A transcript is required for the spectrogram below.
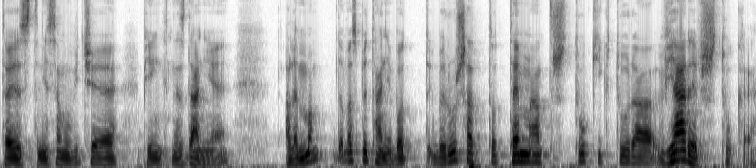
To jest niesamowicie piękne zdanie. Ale mam do Was pytanie, bo jakby rusza to temat sztuki, która, wiary w sztukę,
